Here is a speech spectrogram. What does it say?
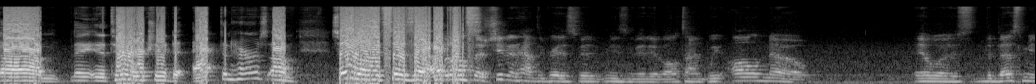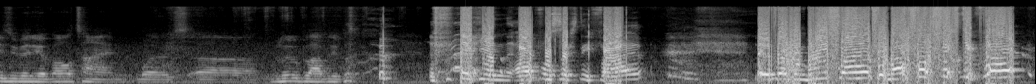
Um, they, Taylor actually had to act in hers. Um, so anyway, it says uh, But also, she didn't have the greatest vi- music video of all time. We all know it was the best music video of all time was uh, Blue Blah Blah Blah. fucking Eiffel 65. The fucking blue song from Eiffel 65.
